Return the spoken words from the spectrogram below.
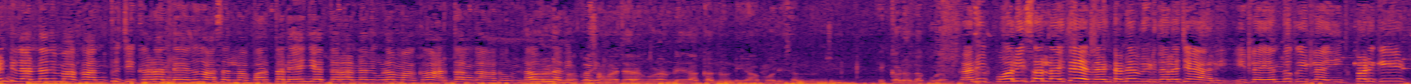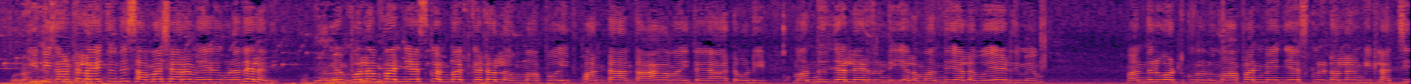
ఏంటిది అన్నది మాకు అంతు చిక్కడం లేదు. అసలు నా భర్తను ఏం చేస్తారు అన్నది కూడా మాకు అర్థం కాకుండా ఉన్నది. సమాచారం కూడా లేదు అక్కడ నుండి ఆ పోలీసుల నుంచి ఇక్కడ కూడా. కానీ పోలీసు వాళ్ళు అయితే వెంటనే విడుదల చేయాలి. ఇట్లా ఎందుకు ఇట్లా ఇప్పటికి ఇన్ని గంటలు అవుతుంది సమాచారం ఏది కూడా తెలియదు. మేము పొలం పని చేసుకొని బతికేటోళ్ళం. మా పోయి పంట అంత ఆగమైతే అటోటి మందులు జల్లేడుతుండి ఇలా మందు ఇలా పోయేది మేము. మందులు కొట్టుకున్నాడు. మా పని మేము చేసుకునేటోళ్ళని ఇట్లా వచ్చి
